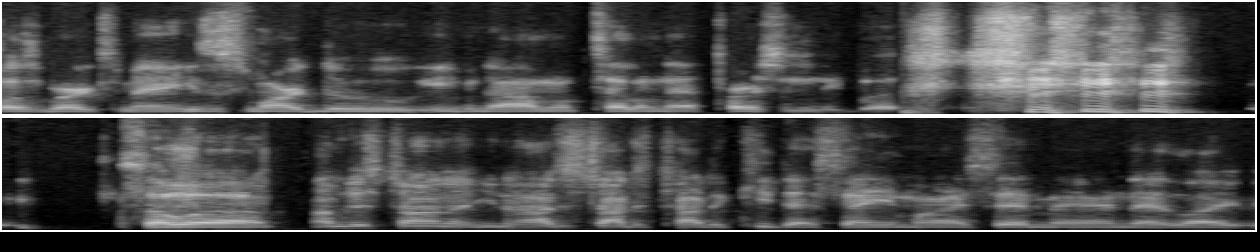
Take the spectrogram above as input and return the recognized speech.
Coach Burks. Man, he's a smart dude. Even though I won't tell him that personally, but. so uh, I'm just trying to, you know, I just try to try to keep that same mindset, man. That like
